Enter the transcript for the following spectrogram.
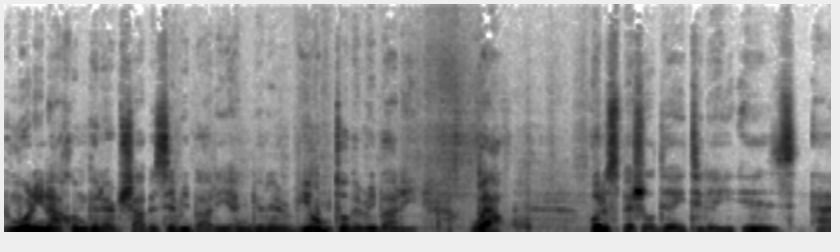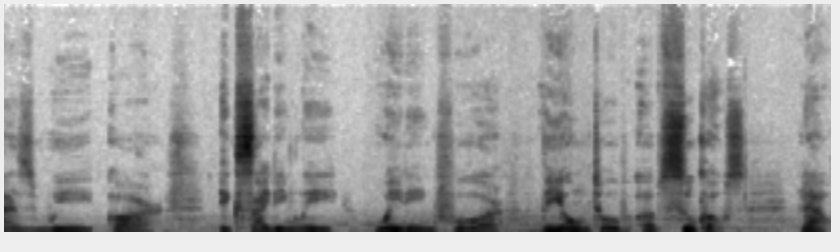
Good morning, Nachum. Good Erev Shabbos, everybody, and good Erev Yom Tov, everybody. Wow, what a special day today is as we are excitingly waiting for the Yom Tov of Sukkos. Now,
